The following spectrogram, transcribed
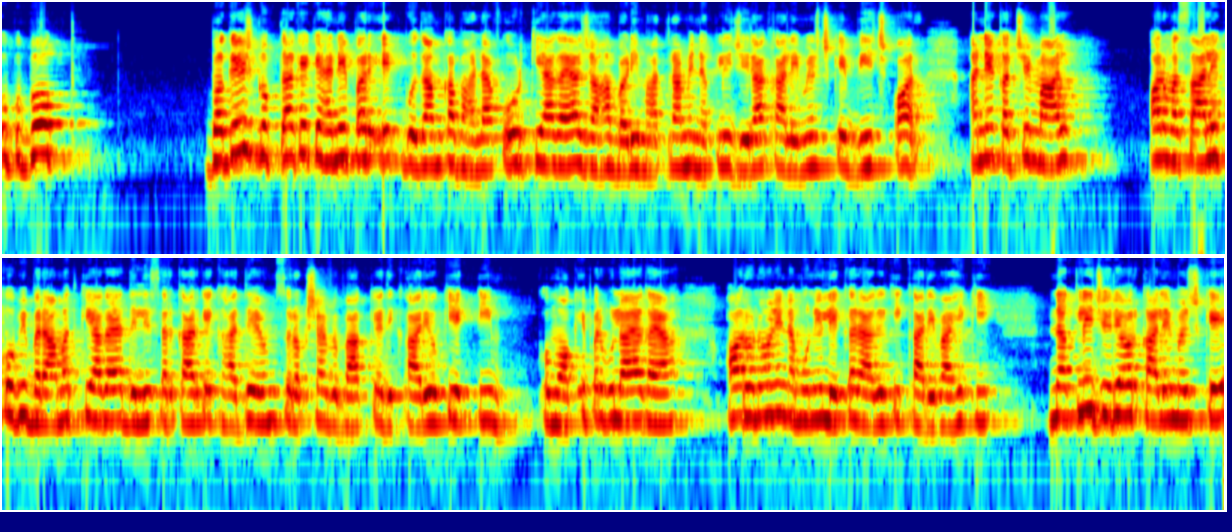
उपभोक्त भगेश गुप्ता के कहने पर एक गोदाम का भांडाफोड़ किया गया, जहाँ बड़ी मात्रा में नकली जीरा, काली मिर्च के बीज और अन्य कच्चे माल और मसाले को भी बरामद किया गया। दिल्ली सरकार के खाद्य एवं सुरक्षा विभाग के अधिकारियों की एक टीम को मौके पर बुलाया गया। और उन्होंने नमूने लेकर आगे की कार्यवाही की। नकली जीरे और काली मिर्च के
